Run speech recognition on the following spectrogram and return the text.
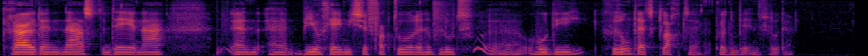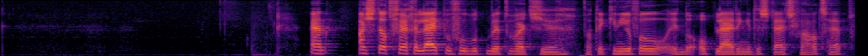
kruiden naast DNA en uh, biochemische factoren in het bloed, hoe die gezondheidsklachten kunnen beïnvloeden. En als je dat vergelijkt bijvoorbeeld met wat, je, wat ik in ieder geval in de opleidingen destijds gehad heb,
